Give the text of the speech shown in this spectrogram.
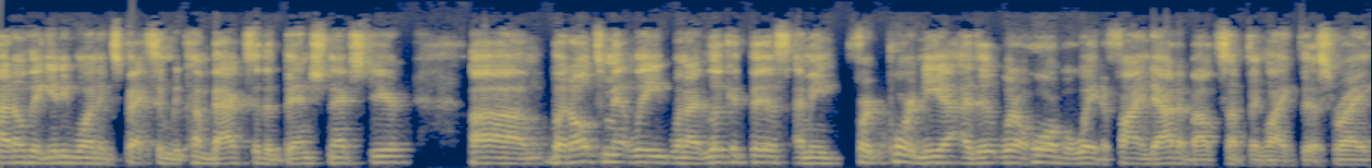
I don't think anyone expects him to come back to the bench next year. Um, but ultimately, when I look at this, I mean, for poor Nia, what a horrible way to find out about something like this, right?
